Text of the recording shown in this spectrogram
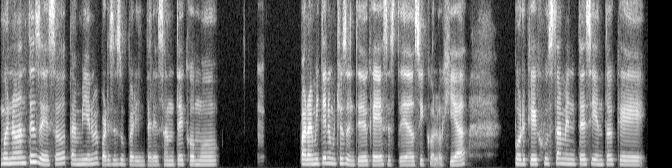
Bueno, antes de eso, también me parece súper interesante cómo para mí tiene mucho sentido que hayas estudiado psicología, porque justamente siento que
